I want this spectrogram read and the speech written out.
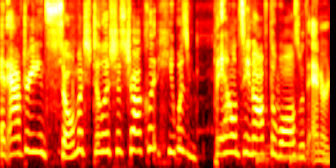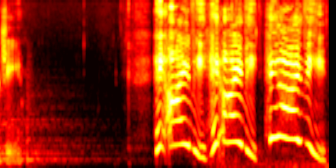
And after eating so much delicious chocolate, he was bouncing off the walls with energy. Hey, Ivy! Hey, Ivy! Hey, Ivy!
